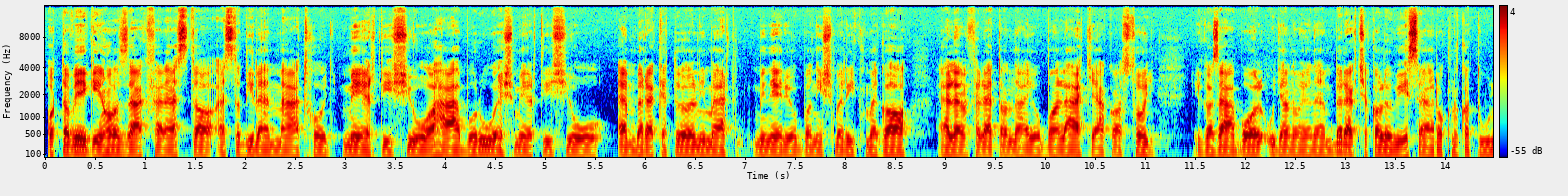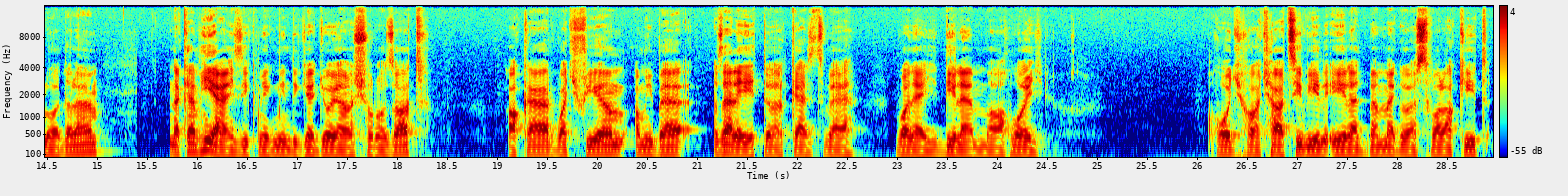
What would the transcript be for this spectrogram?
Ott a végén hozzák fel ezt a, ezt a dilemmát, hogy miért is jó a háború, és miért is jó embereket ölni, mert minél jobban ismerik meg a ellenfelet, annál jobban látják azt, hogy igazából ugyanolyan emberek, csak a lövészároknak a túloldalán. Nekem hiányzik még mindig egy olyan sorozat, akár vagy film, amiben az elejétől kezdve van egy dilemma, hogy hogy ha a civil életben megölsz valakit,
